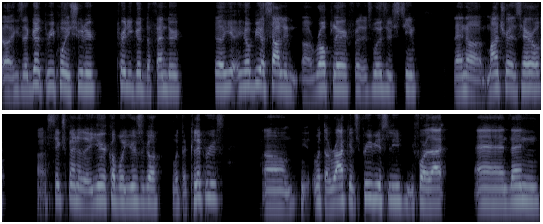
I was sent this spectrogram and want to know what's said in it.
Uh, he's a good three point shooter, pretty good defender. So he, he'll be a solid uh, role player for this Wizards team. Then uh, Montrezl Harrell, uh, six man of the year a couple years ago with the Clippers, um, with the Rockets previously before that, and then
